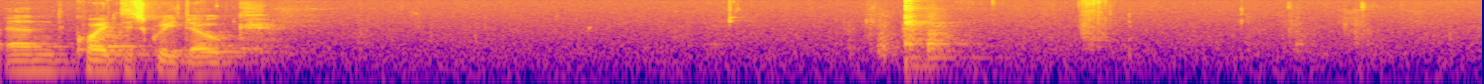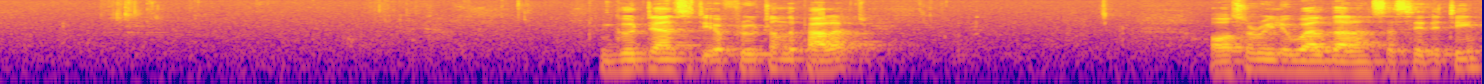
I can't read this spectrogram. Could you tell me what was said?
and quite discreet oak. Good density of fruit on the palate. Also really well balanced acidity.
